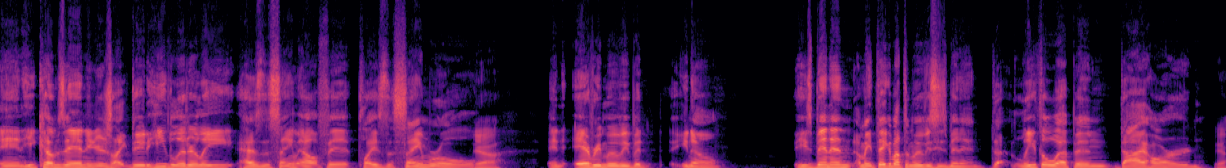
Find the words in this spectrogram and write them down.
And he comes in and you're just like, dude, he literally has the same outfit, plays the same role Yeah. in every movie, but you know, he's been in I mean, think about the movies he's been in. D- Lethal Weapon, Die Hard, Yeah.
